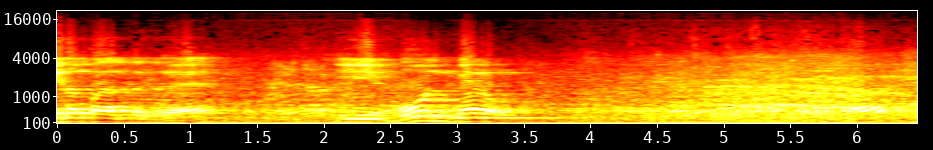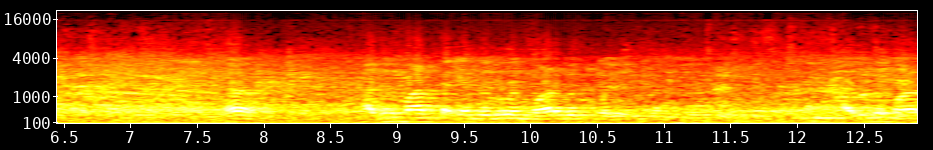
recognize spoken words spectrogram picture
ಏನಪ್ಪ ಅಂತಂದ್ರೆ, ಈ ಬೋನ್ ಮ್ಯಾರೋ ಅದನ್ನ ಮಾಡ್ತಕ್ಕಂಥದ್ದು ಒಂದು ಮಾಡಬೇಕು ಅದನ್ನು ಮಾಡ.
